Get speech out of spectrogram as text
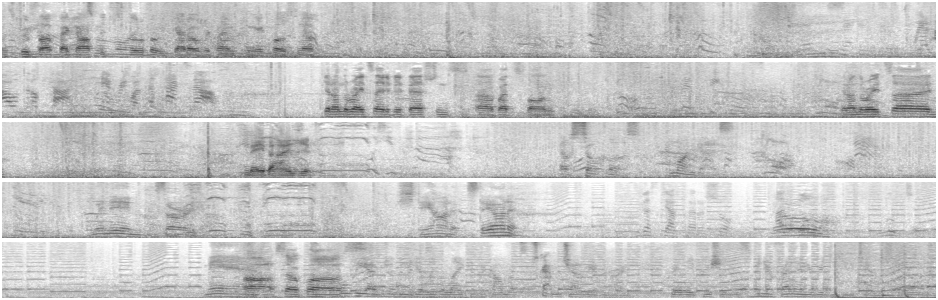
Let's group up, back off it just a little bit. We've got overtime. We can get close enough. Ten seconds. We're out of time. Everyone, attack now. Get on the right side of it, Bastions, uh, by the spawn. Get on the right side. Mei behind you. That was so close. Come on, guys. Went in. Sorry. Stay on it. Stay on it. No. Man. Oh, so close. Hopefully you guys enjoyed the video. Leave a like, leave a comment, subscribe to the channel if you haven't already. Greatly appreciate it. This has been your friend and your video, YouTube.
